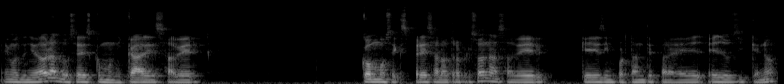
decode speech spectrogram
hemos venido hablando, o sea, es comunicar, es saber cómo se expresa la otra persona, saber qué es importante para e-, ellos y qué no.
